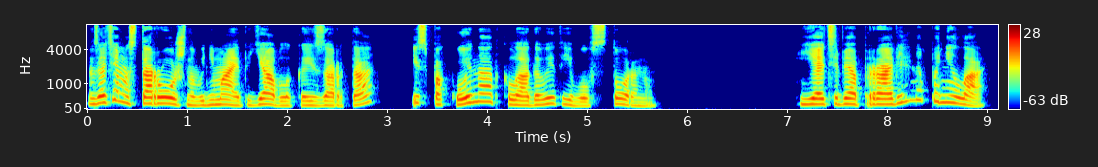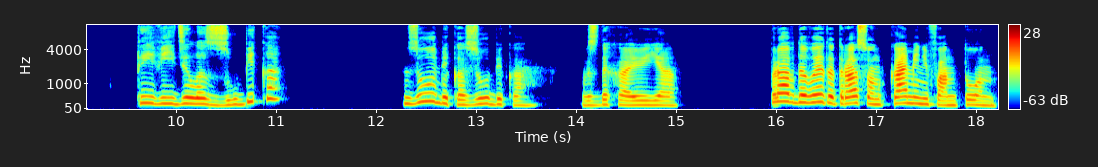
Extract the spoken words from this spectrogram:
затем осторожно вынимает яблоко изо рта и спокойно откладывает его в сторону. «Я тебя правильно поняла? Ты видела Зубика?» «Зубика, Зубика», — вздыхаю я. Правда, в этот раз он камень и фантон.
